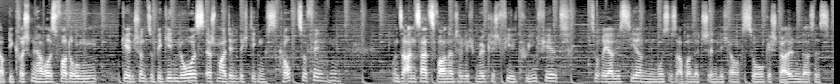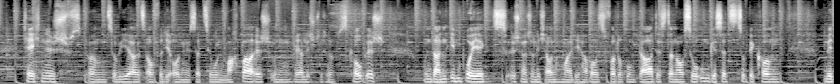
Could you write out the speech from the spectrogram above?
Glaube, die größten Herausforderungen gehen schon zu Beginn los, erstmal den richtigen Scope zu finden. Unser Ansatz war natürlich, möglichst viel Greenfield zu realisieren, muss es aber letztendlich auch so gestalten, dass es technisch ähm, sowie als auch für die Organisation machbar ist und realistischer Scope ist. Und dann im Projekt ist natürlich auch nochmal die Herausforderung da, das dann auch so umgesetzt zu bekommen mit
